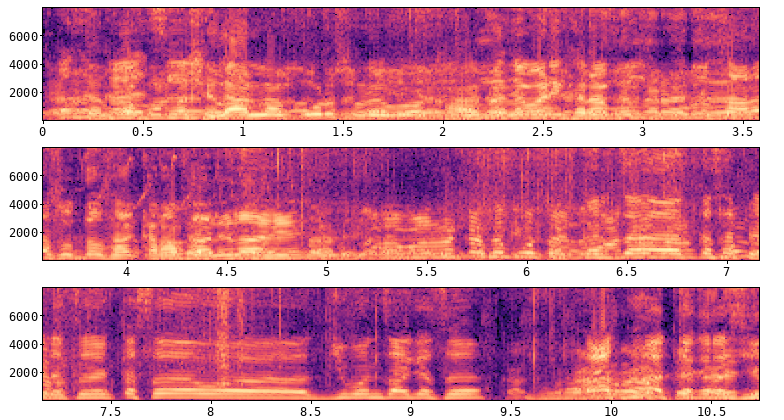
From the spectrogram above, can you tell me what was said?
त्यांचा पूर्ण ज्वारी खराब होऊन पूर्ण चारा सुद्धा सा- खराब झालेला आहे कर्ज कसं फेडायचं कसं अं, जीवन जागायचं आत्महत्या करायची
